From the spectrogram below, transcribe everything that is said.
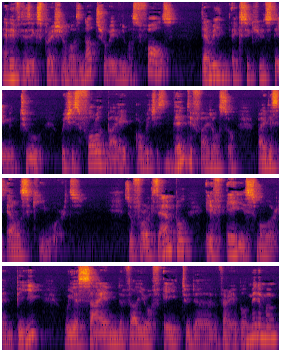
And if this expression was not true, if it was false, then we execute statement 2, which is followed by, or which is identified also by this else keyword. So for example, if a is smaller than b, we assign the value of a to the variable minimum,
